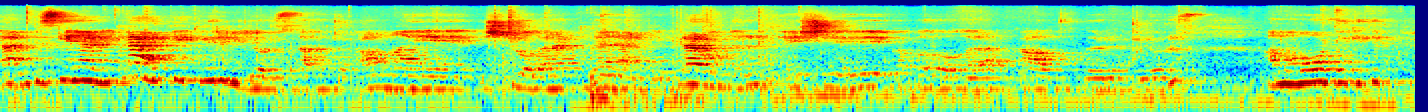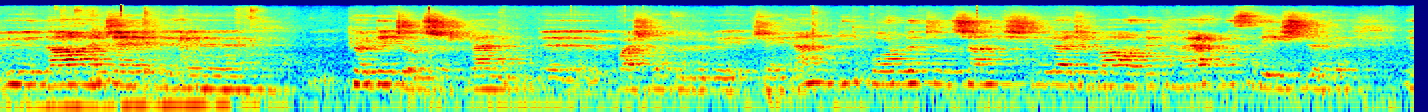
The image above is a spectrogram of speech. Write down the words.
Yani biz genellikle erkekleri biliyoruz daha çok. Almanya'ya işçi olarak giden erkekler, onların eşleri kapalı olarak kaldıklarını biliyoruz. Ama orada gidip e, daha önce e, köyde çalışırken e, başka türlü bir şeyden gidip orada çalışan kişileri acaba oradaki hayat nasıl değiştirdi? E,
